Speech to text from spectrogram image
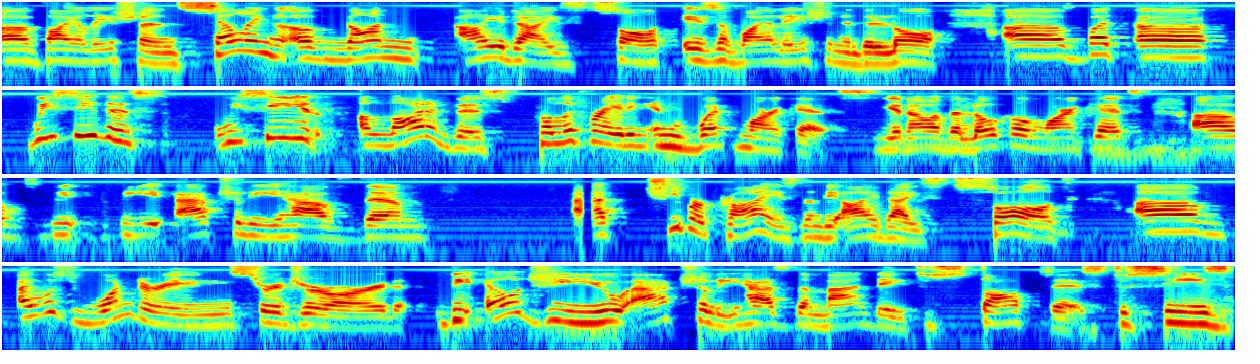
uh, violations, selling of non-iodized salt is a violation in the law. Uh, but uh, we see this, we see a lot of this proliferating in wet markets. You know, the local markets. Uh, we we actually have them at cheaper price than the iodized salt. Um, I was wondering, Sir Gerard, the LGU actually has the mandate to stop this, to seize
